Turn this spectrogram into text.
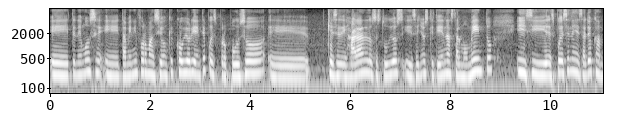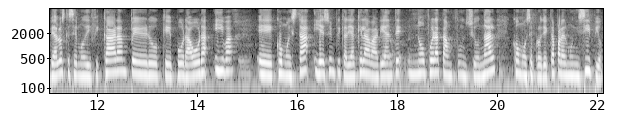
Eh, tenemos también información que COVID Oriente pues propuso que se dejaran los estudios y diseños que tienen hasta el momento y si después es necesario cambiarlos, que se modificaran, pero que por ahora iba eh, como está y eso implicaría que la variante no fuera tan funcional como se proyecta para el municipio.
